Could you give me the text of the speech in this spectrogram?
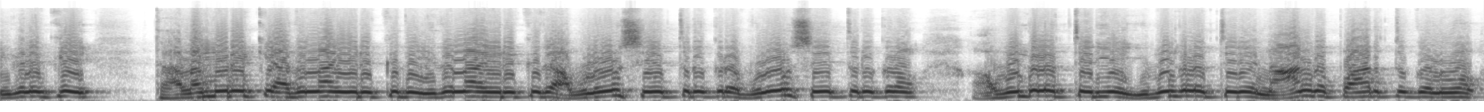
எங்களுக்கு தலைமுறைக்கு அதெல்லாம் இருக்குது இதெல்லாம் இருக்குது அவ்வளோ சேர்த்துருக்குறோம் இவ்வளோ சேர்த்துருக்குறோம். அவங்கள தெரியும் இவங்கள தெரியும் நாங்கள் பார்த்துக்கொள்வோம்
